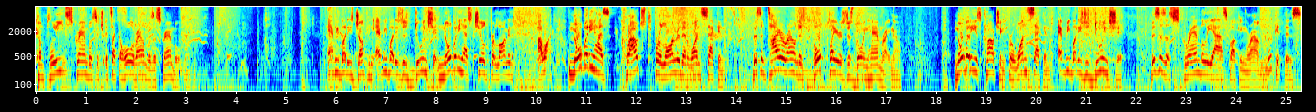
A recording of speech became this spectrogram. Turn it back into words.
Complete scramble situation. It's like the whole round was a scramble. Everybody's jumping. Everybody's just doing shit. Nobody has chilled for longer than I want. Nobody has crouched for longer than one second. This entire round is both players just going ham right now. Nobody is crouching for one second. Everybody's just doing shit. This is a scrambly ass fucking round. Look at this.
